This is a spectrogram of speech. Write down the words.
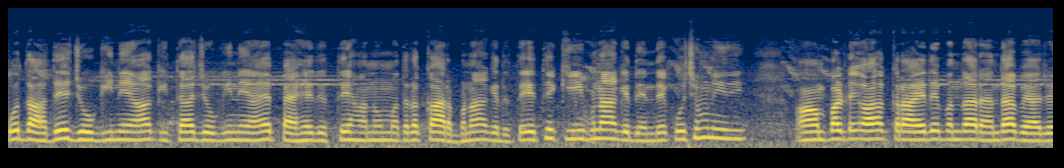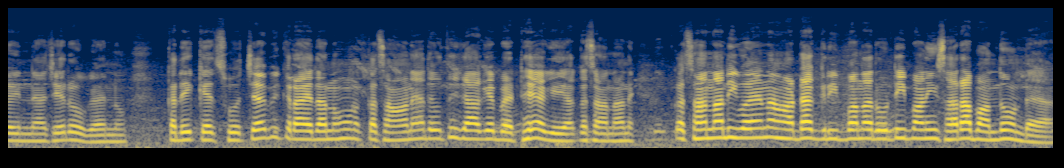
ਉਹ ਦੱਸਦੇ ਜੋਗੀ ਨੇ ਆਹ ਕੀਤਾ, ਜੋਗੀ ਨੇ ਆਏ ਪੈਸੇ ਦਿੱਤੇ, ਸਾਨੂੰ ਮਤਲਬ ਘਰ ਬਣਾ ਕੇ ਦਿੱਤੇ, ਇੱਥੇ ਕੀ ਬਣਾ ਕੇ ਦਿੰਦੇ ਕੁਝ ਵੀ ਨਹੀਂ ਜੀ। ਆਮ ਪਲਟੇ ਆਹ ਕਿਰਾਏ ਦੇ ਬੰਦਾ ਰਹਿੰਦਾ ਪਿਆ ਜੋ ਇੰਨਾ ਚਿਰ ਹੋ ਗਿਆ ਇਹਨੂੰ। ਕਦੇ ਕਿ ਸੋਚਿਆ ਵੀ ਕਿਰਾਏਦਾਰ ਨੂੰ ਹੁਣ ਕਿਸਾਨ ਆ ਤੇ ਉੱਥੇ ਜਾ ਕੇ ਬੈਠੇ ਹੈਗੇ ਆ ਕਿਸਾਨਾਂ ਨੇ। ਕਿਸਾਨਾਂ ਦੀ ਵਜ੍ਹਾ ਨਾਲ ਸਾਡਾ ਗਰੀਬਾਂ ਦਾ ਰੋਟੀ ਪਾਣੀ ਸਾਰਾ ਬੰਦ ਹੁੰਦਾ ਆ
